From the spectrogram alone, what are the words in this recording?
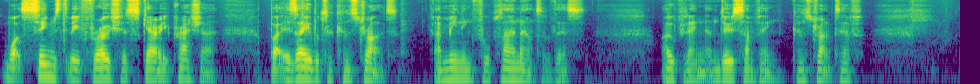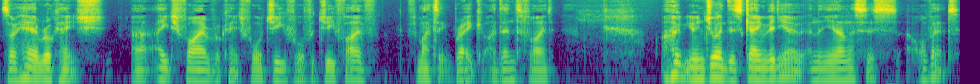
what seems to be ferocious, scary pressure, but is able to construct a meaningful plan out of this opening and do something constructive. So here, rook h, uh, h5, rook h4, g4 for g5, thematic break identified. I hope you enjoyed this game video and the analysis of it.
